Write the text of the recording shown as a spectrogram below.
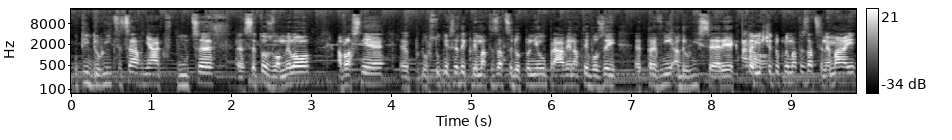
u té druhé cca nějak v půlce eh, se to zlomilo a vlastně postupně se ty klimatizace doplňují právě na ty vozy první a druhé série, které ještě tu klimatizaci nemají.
